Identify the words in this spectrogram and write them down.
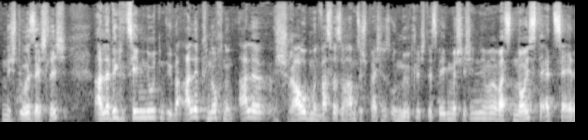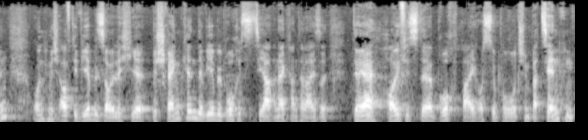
und nicht ursächlich. Allerdings in zehn Minuten über alle Knochen und alle Schrauben und was wir so haben zu sprechen, ist unmöglich. Deswegen möchte ich Ihnen immer was Neueste erzählen und mich auf die Wirbelsäule hier beschränken. Der Wirbelbruch ist ja anerkannterweise der häufigste Bruch bei osteoporotischen Patienten.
